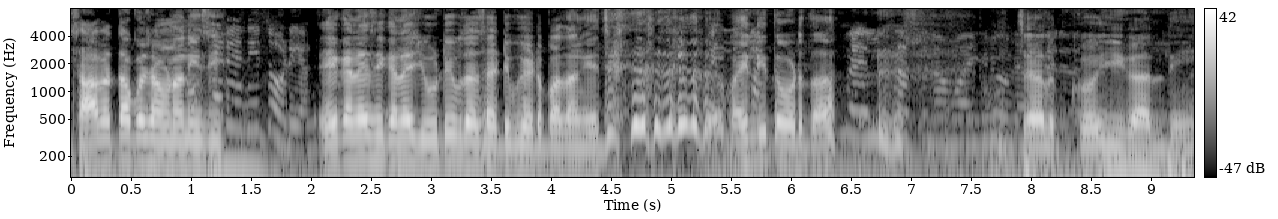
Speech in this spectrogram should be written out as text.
ਸਾਬਤ ਤਾਂ ਕੁਝ ਆਉਣਾ ਨਹੀਂ ਸੀ। ਤੋੜਿਆ ਇਹ ਕਹਿੰਦੇ ਸੀ ਕਹਿੰਦੇ YouTube ਦਾ ਸਰਟੀਫਿਕੇਟ ਪਾ ਦਾਂਗੇ। ਇਹ 'ਚ। ਪਹਿਲੀ ਤੋੜਦਾ ਪਹਿਲੀ ਸਤਨਾਮ ਵਾਹਿਗੁਰੂ ਚਲ ਕੋਈ ਗੱਲ ਨਹੀਂ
